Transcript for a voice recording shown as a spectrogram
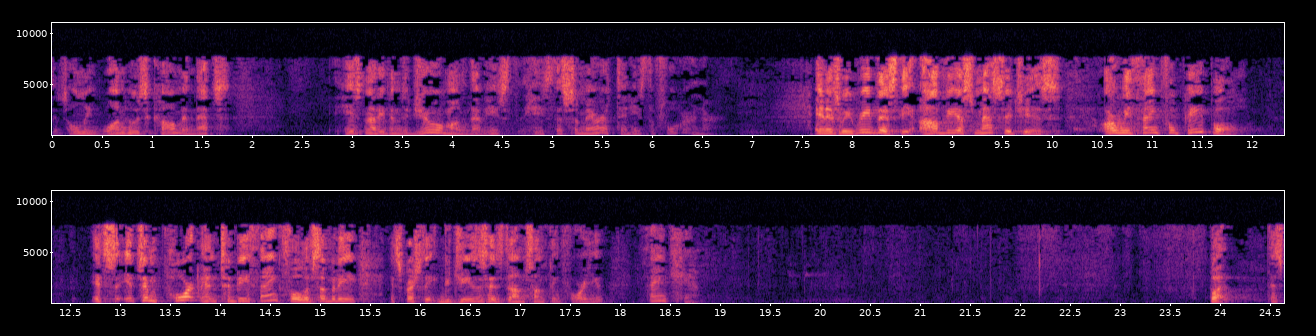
There's only one who's come, and that's he's not even the Jew among them. He's, he's the Samaritan. He's the foreigner. And as we read this, the obvious message is, are we thankful people? It's, it's important to be thankful. If somebody, especially Jesus has done something for you, thank him. But this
